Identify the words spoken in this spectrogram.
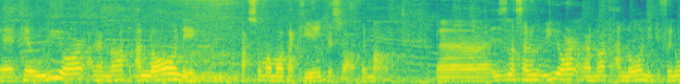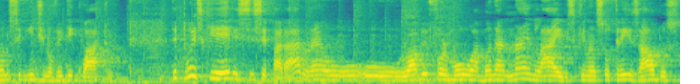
é, que é o We Are Not Alone. Passou uma moto aqui, hein, pessoal? Foi mal. Uh, eles lançaram We Are Not Alone, que foi no ano seguinte, 94. Depois que eles se separaram, né, o, o Rob formou a banda Nine Lives, que lançou três álbuns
